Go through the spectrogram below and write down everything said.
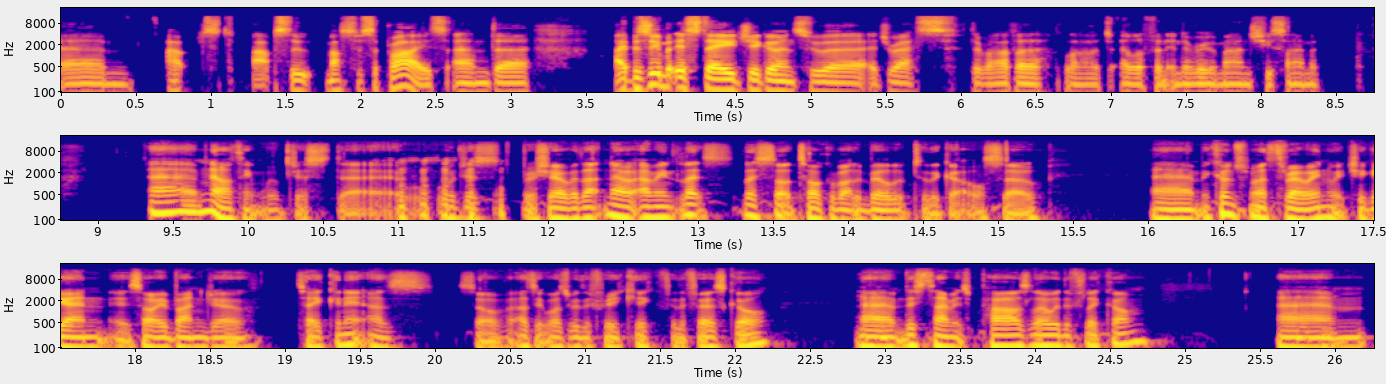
Um, absolute massive surprise, and uh, I presume at this stage you're going to uh, address the rather large elephant in the room, aren't you, Simon? Um, no, I think we'll just uh, we'll just brush over that. No, I mean let's let's sort of talk about the build up to the goal. So um, it comes from a throw in, which again it's Banjo taking it as sort of as it was with the free kick for the first goal. Um, this time it's Parslow with the flick on, um,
